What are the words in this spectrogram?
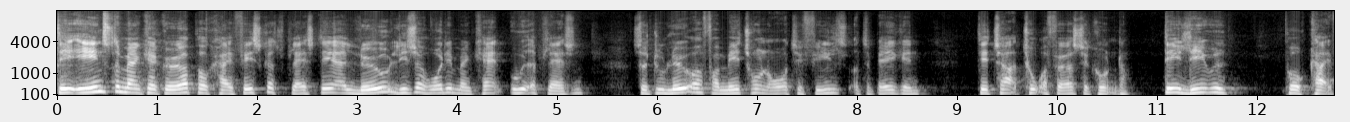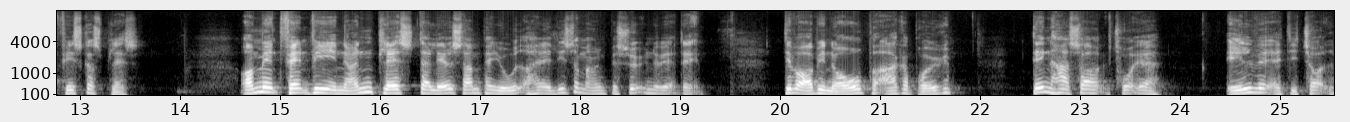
det eneste, man kan gøre på Kai Fiskers plads, det er at løbe lige så hurtigt man kan ud af pladsen. Så du løber fra metroen over til Fields og tilbage igen. Det tager 42 sekunder. Det er livet på Kai Fiskers plads. Omvendt fandt vi en anden plads, der lavede samme periode og havde lige så mange besøgende hver dag. Det var oppe i Norge på Akker Brygge. Den har så, tror jeg, 11 af de 12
